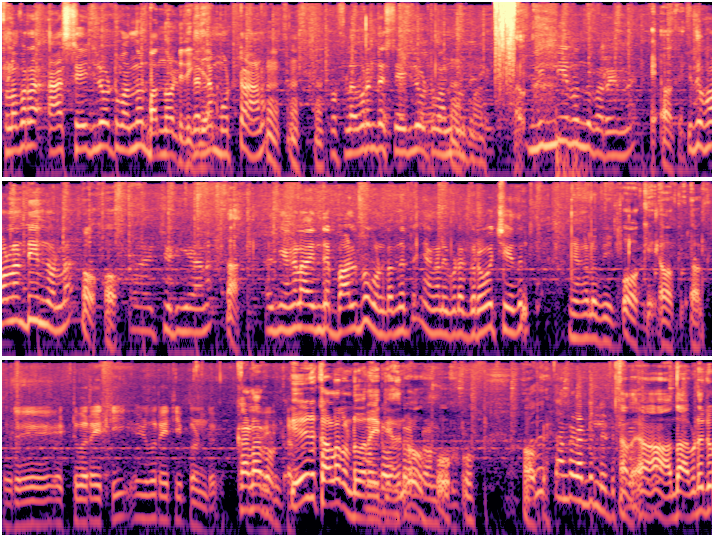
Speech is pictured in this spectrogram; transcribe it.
ഫ്ലവർ ആ സ്റ്റേജിലോട്ട് വന്നോണ്ടിരിക്കും. ഇതെല്ലാം മുട്ടാണ്. അപ്പൊ ഫ്ലവറിന്റെ സ്റ്റേജിലോട്ട് വന്നുകൊണ്ടിരിക്കും ലില്ലിയം എന്ന് പറയുന്ന ഇത് ഹോളണ്ടിൽ നിന്നുള്ള ചെടിയാണ്. അത് ഞങ്ങൾ അതിന്റെ ബൾബ് കൊണ്ടുവന്നിട്ട് ഞങ്ങൾ ഇവിടെ ഗ്രോ ചെയ്ത് ഞങ്ങൾ ഉപയോഗിക്കും. Okay okay okay. ഒരു എട്ട് വെറൈറ്റി ഏഴ് വെറൈറ്റി ഇപ്പൊ ഉണ്ട്. കളറുണ്ട് ഏഴ് കളറുണ്ട് വെറൈറ്റി ഓക്കെ കണ്ടില്ലേ? അതെ ആ അതാ അവിടെ ഒരു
